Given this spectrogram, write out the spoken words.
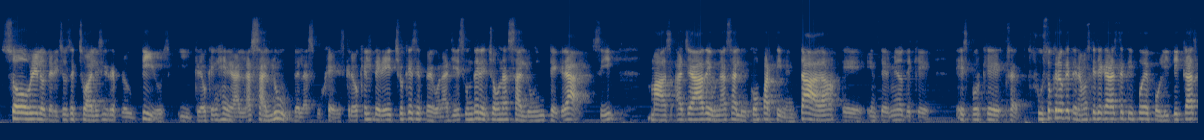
sobre los derechos sexuales y reproductivos y creo que en general la salud de las mujeres. Creo que el derecho que se pregona allí es un derecho a una salud integral, ¿sí? Más allá de una salud compartimentada eh, en términos de que es porque, o sea, justo creo que tenemos que llegar a este tipo de políticas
